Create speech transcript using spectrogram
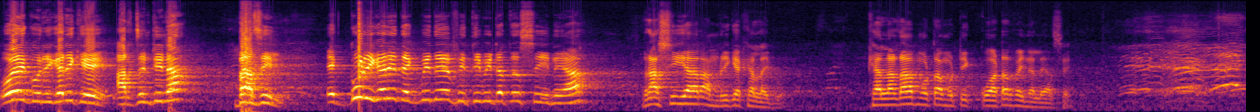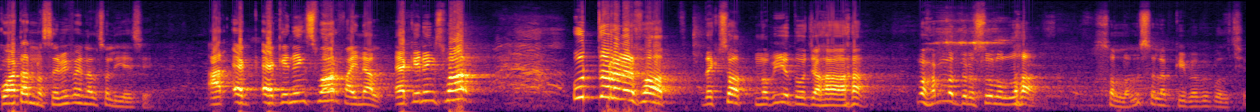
ওই গুড়িগাড়ি কে? আর্জেন্টিনা, ব্রাজিল। এই গুড়িগাড়ি দেখবি যে পৃথিবীটাতে চীনে আর রাশিয়া আর আমেরিকা খেলাইব। খেলাটা মোটামুটি কোয়ার্টার ফাইনালে আছে। কোয়ার্টার না সেমিফাইনাল আছে। আর এক এক ইনিংস পর ফাইনাল এক ইনিংস পর উত্তরণের পথ। দেখছ, নবী তো জাহা মোহাম্মদ রসুল্লাহ সাল্লা সাল্লাম কীভাবে বলছে।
